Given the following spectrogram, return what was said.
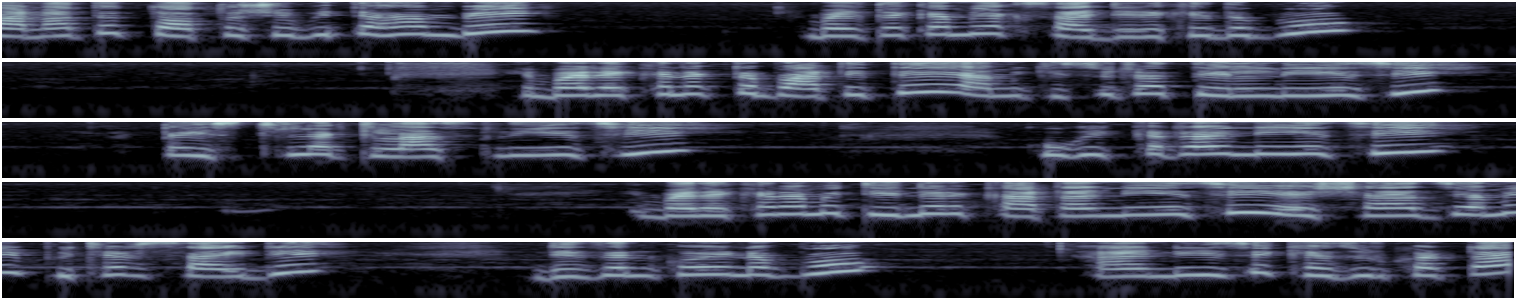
বানাতে তত সুবিধা হবে। এবার এটাকে আমি এক সাইডে রেখে দেবো। এবার এখানে একটা বাটিতে আমি কিছুটা তেল নিয়েছি, একটা স্টিলের গ্লাস নিয়েছি, কুকি কাটার নিয়েছি। এবার এখানে আমি টিনের কাটা নিয়েছি, এর সাহায্যে আমি পিঠার সাইডে ডিজাইন করে নেব। আর নিয়েছি খেজুর কাটা।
